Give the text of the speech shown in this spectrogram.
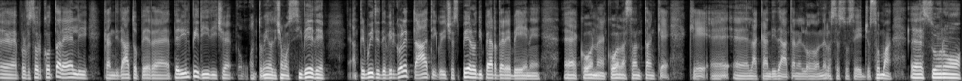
eh, professor Cottarelli, candidato per, per, il PD, dice, o quantomeno diciamo, si vede attribuiti dei virgolettati, quindi dice spero di perdere bene eh, con, con, la Santanchè, che è, è la candidata nello, nello, stesso seggio. Insomma, eh, sono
